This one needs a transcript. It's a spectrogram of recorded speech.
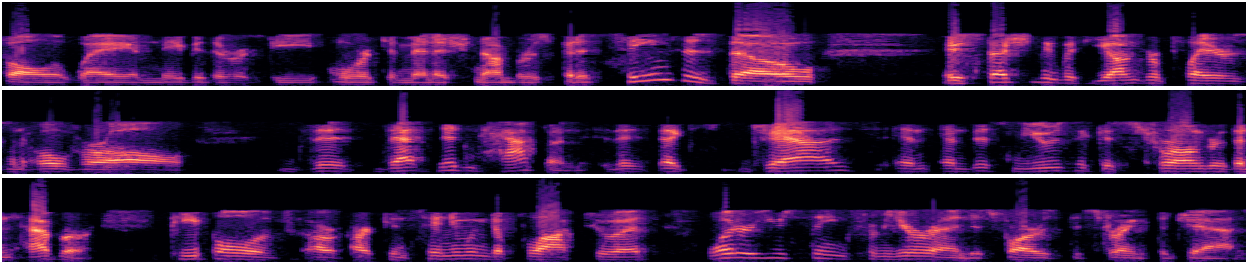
fall away and maybe there would be more diminished numbers. But it seems as though, especially with younger players and overall, that that didn't happen. That, like jazz and, and this music is stronger than ever. People have, are, are continuing to flock to it. What are you seeing from your end as far as the strength of jazz?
